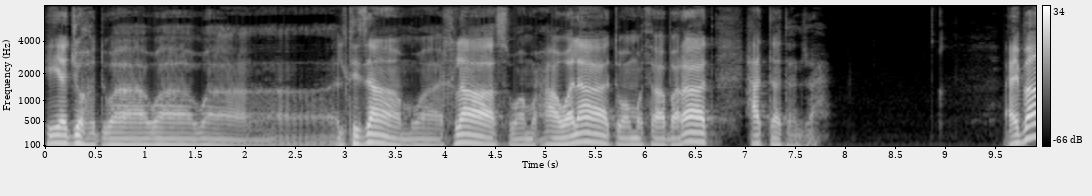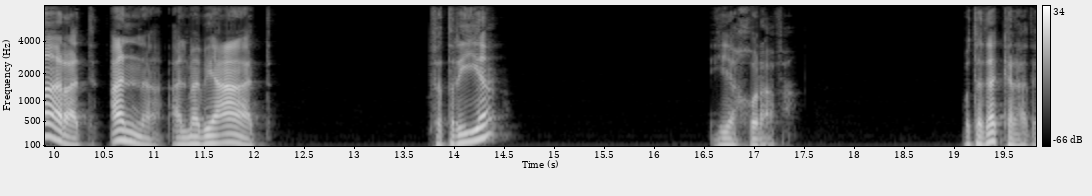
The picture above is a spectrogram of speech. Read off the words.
هي جهد و... و... و... التزام وإخلاص ومحاولات ومثابرات حتى تنجح. عبارة أن المبيعات فطرية هي خرافة. وتذكر هذه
